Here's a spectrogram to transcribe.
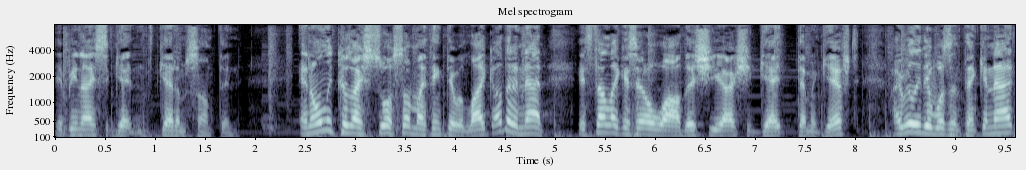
it'd be nice to get get them something. And only because I saw something I think they would like. Other than that, it's not like I said, oh, wow, this year I should get them a gift. I really did, wasn't thinking that.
